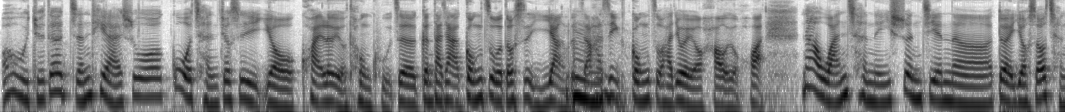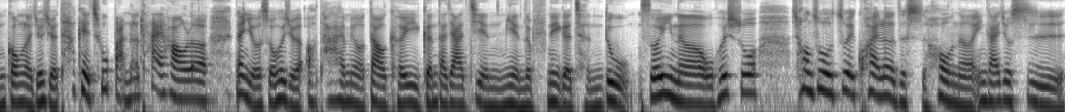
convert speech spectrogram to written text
哦，我觉得整体来说，过程就是有快乐有痛苦，这跟大家的工作都是一样的。只要它是一个工作，它就会有好有坏。那完成的一瞬间呢？对，有时候成功了，就觉得它可以出版了，太好了。但有时候会觉得，哦，它还没有到可以跟大家见面的那个程度。所以呢，我会说，创作最快乐的时候呢，应该就是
